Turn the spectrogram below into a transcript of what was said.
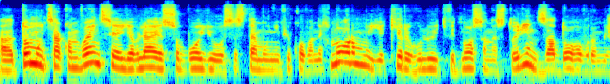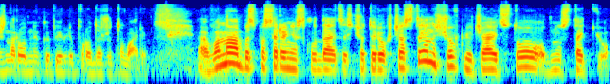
Е, Тому ця конвенція являє собою систему уніфікованих норм, які регулюють відносини сторін за договором міжнародної купівлі-продажу товарів. Е, Вона безпосередньо складається з чотирьох частин, що включають 101 статтю.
